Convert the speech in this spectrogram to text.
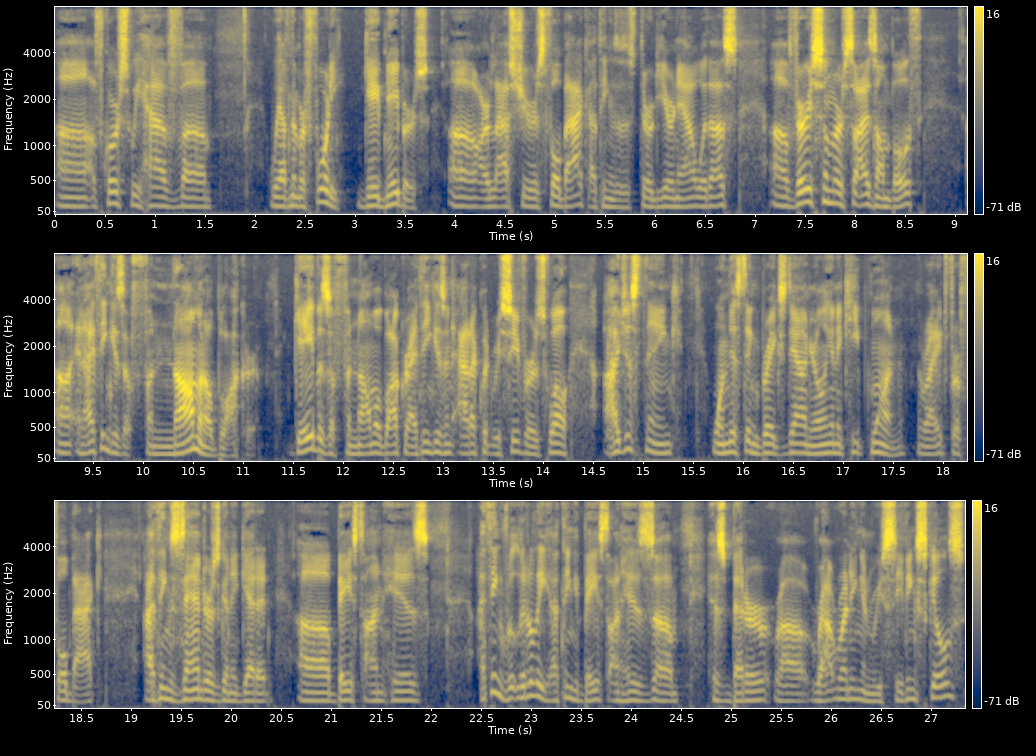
Uh, of course, we have uh, we have number 40, Gabe Nabers, uh, our last year's fullback. I think is his third year now with us. Uh, very similar size on both, and I think he's a phenomenal blocker. Gabe is a phenomenal blocker. I think he's an adequate receiver as well. I just think when this thing breaks down, you're only going to keep one, right, for fullback. I think Xander is going to get it uh, based on his. I think literally, I think based on his uh, his better uh, route running and receiving skills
